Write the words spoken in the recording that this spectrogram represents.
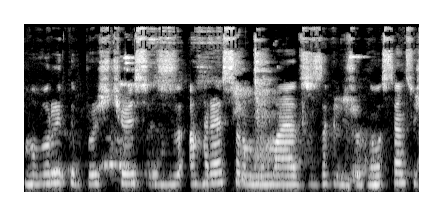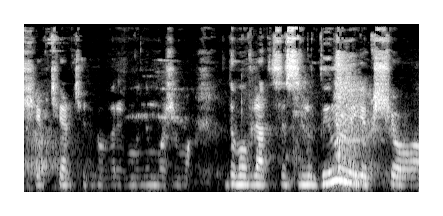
говорити про щось з агресором немає взагалі жодного сенсу. Ще як Черчилль говорив, ми не можемо домовлятися з людиною, якщо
